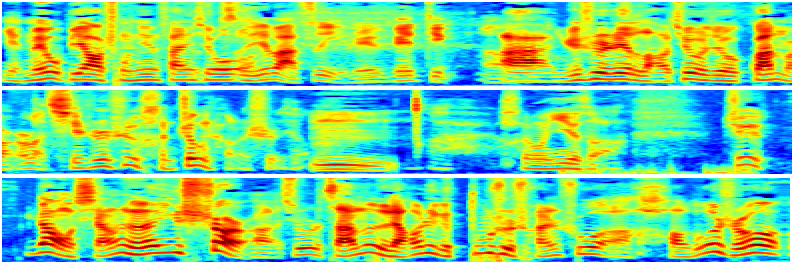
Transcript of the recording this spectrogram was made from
也没有必要重新翻修自己把自己这个给顶了。啊。于是这老舅就关门了，其实是个很正常的事情嗯啊，很有意思啊。这让我想起来一个事儿啊，就是咱们聊这个都市传说啊，好多时候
